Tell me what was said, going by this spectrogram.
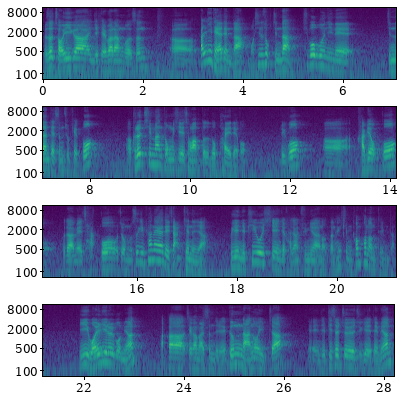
그래서 저희가 이제 개발한 것은 어, 빨리 돼야 된다. 뭐 신속 진단 15분 이내 진단 됐으면 좋겠고 어, 그렇지만 동시에 정확도도 높아야 되고 그리고 어, 가볍고 그 다음에 작고 좀 쓰기 편해야 되지 않겠느냐. 그게 이제 POC의 이제 가장 중요한 어떤 핵심 컴포넌트입니다. 이 원리를 보면 아까 제가 말씀드린 금 나노 입자 이제 빛을 쪼여주게 되면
